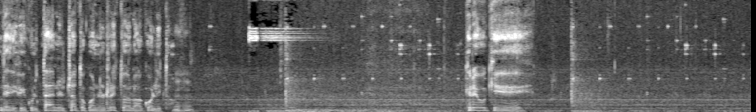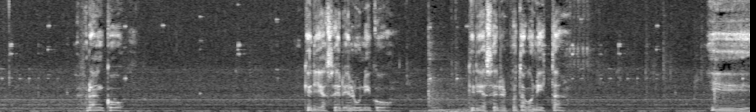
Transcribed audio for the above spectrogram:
de dificultad en el trato con el resto de los acólitos. Creo que Franco quería ser el único, quería ser el protagonista y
